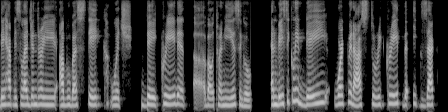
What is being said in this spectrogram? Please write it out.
They have this legendary Abuba steak, which they created uh, about 20 years ago. And basically, they work with us to recreate the exact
